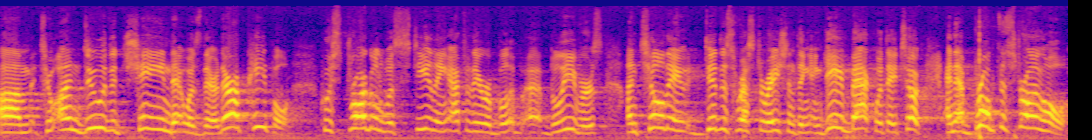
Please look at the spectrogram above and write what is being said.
um, to undo the chain that was there. There are people who struggled with stealing after they were uh, believers until they did this restoration thing and gave back what they took, and that broke the stronghold.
